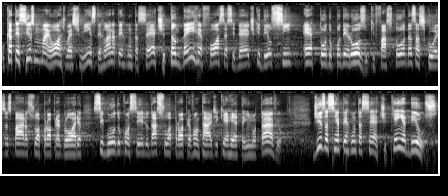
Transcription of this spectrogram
O Catecismo Maior de Westminster, lá na pergunta 7, também reforça essa ideia de que Deus, sim, é todo-poderoso, que faz todas as coisas para a sua própria glória, segundo o conselho da sua própria vontade, que é reta e imutável. Diz assim a pergunta 7: Quem é Deus?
